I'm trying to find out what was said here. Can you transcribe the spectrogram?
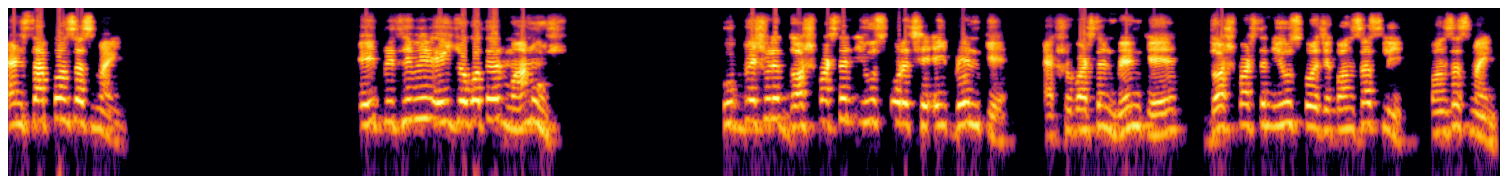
and subconscious mind এই পৃথিবীর এই জগতের মানুষ খুব বেশি হলে দশ পার্সেন্ট ইউজ করেছে এই ব্রেনকে একশো পার্সেন্ট ব্রেনকে দশ পার্সেন্ট ইউজ করেছে consciously conscious mind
